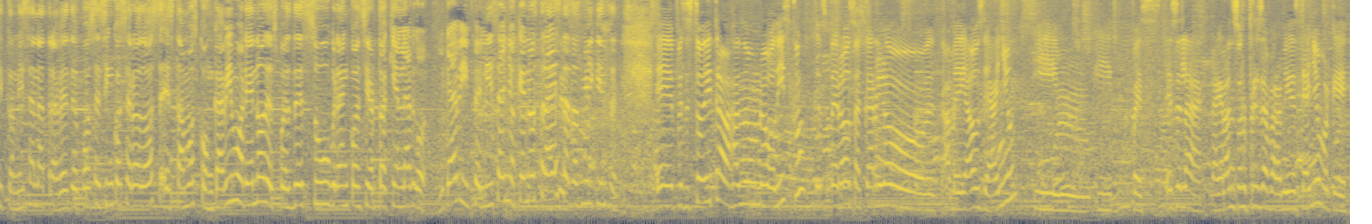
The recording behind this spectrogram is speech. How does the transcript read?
sintonizan a través de Voces 502. Estamos con Gaby Moreno después de su gran concierto aquí en Largo. Gaby, feliz año. ¿Qué nos trae este 2015? Eh, pues estoy trabajando en un nuevo disco que espero sacarlo a mediados de año y, pues esa es la, gran sorpresa para mí de este año porque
